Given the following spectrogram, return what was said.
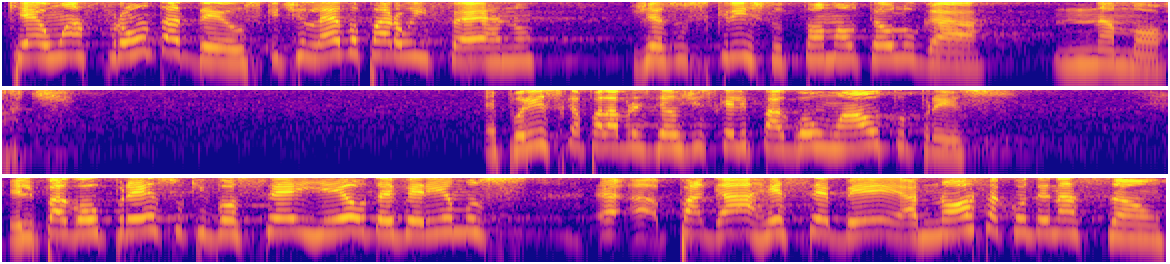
que é uma afronta a Deus, que te leva para o inferno, Jesus Cristo toma o teu lugar na morte. É por isso que a palavra de Deus diz que ele pagou um alto preço. Ele pagou o preço que você e eu deveríamos é, pagar, receber, a nossa condenação.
